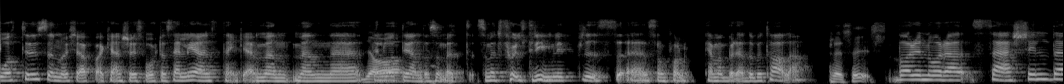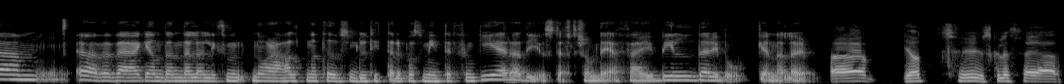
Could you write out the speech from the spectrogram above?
2000 att köpa kanske är svårt att sälja den, så tänker jag. Men, men eh, det Ja. låter ju ändå som ett, som ett fullt rimligt pris eh, som folk kan vara beredda att betala. Precis. Var det några särskilda mm, överväganden eller liksom några alternativ som du tittade på som inte fungerade just eftersom det är färgbilder i boken? Eller? Eh, jag skulle säga, att-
